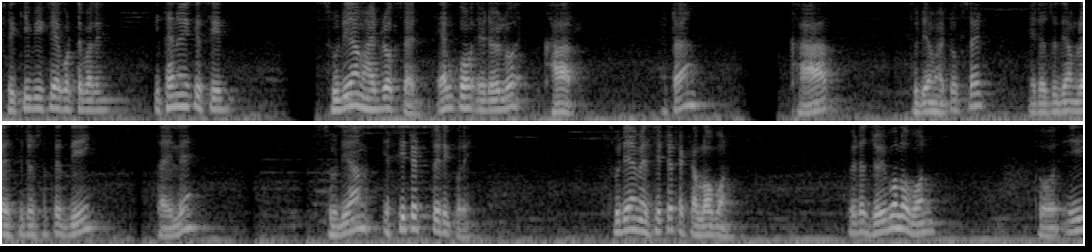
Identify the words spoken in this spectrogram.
সে কী বিক্রিয়া করতে পারে? Ethanoic acid sodium hydroxide alcohol এটা হলো ক্ষার। এটা ক্ষার, সোডিয়াম হাইড্রোক্সাইড। এটা যদি আমরা অ্যাসিডের সাথে দিই, তাইলে সোডিয়াম অ্যাসিটেট তৈরি করে। সোডিয়াম অ্যাসিটেট একটা লবণ। তো এটা জৈব লবণ। তো এই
